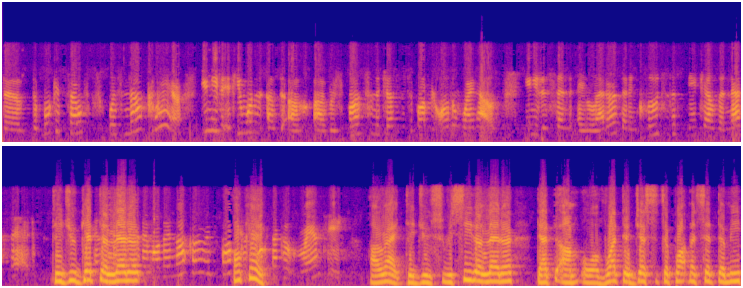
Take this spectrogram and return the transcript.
the, the book itself was not clear. You need, to, if you want a, a, a response from the Justice Department or the White House, you need to send a letter that includes the details, and that's it. Did you get the And then letter? Them, well, they're not going to respond Okay. it looks like a ranting. All right. Did you receive a letter that um or of what the Justice Department sent to me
